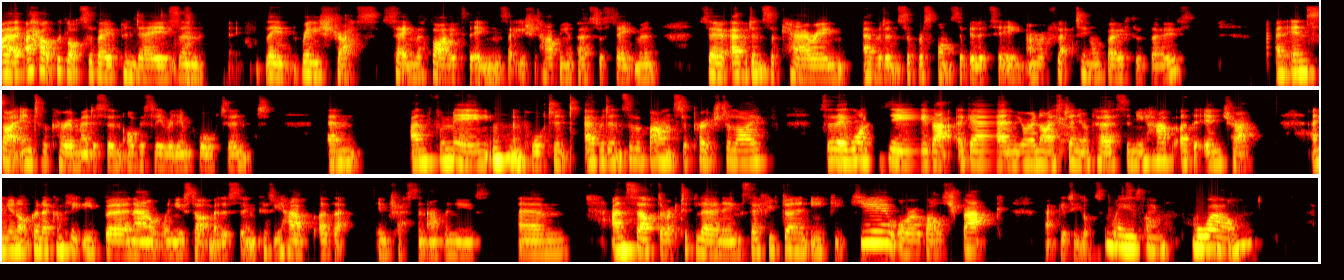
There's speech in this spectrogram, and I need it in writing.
I, I help with lots of open days, and they really stress saying the five things that you should have in your personal statement. So, evidence of caring, evidence of responsibility, and reflecting on both of those. An insight into a career in medicine, obviously, really important. Um, and for me, Mhm. important evidence of a balanced approach to life. So, they want to see that again, you're a nice, genuine person, you have other interests, and you're not going to completely burn out when you start medicine because you have other interests and avenues. Um, and self-directed learning. So if you've done an EPQ or a Welsh Bacc, that gives you lots of. Amazing. Wow.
